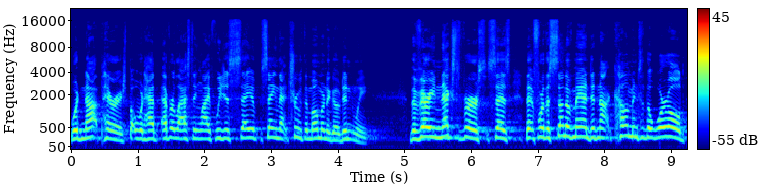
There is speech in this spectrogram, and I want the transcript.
would not perish but would have everlasting life. We just say, saying that truth a moment ago, didn't we? The very next verse says that for the son of man did not come into the world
